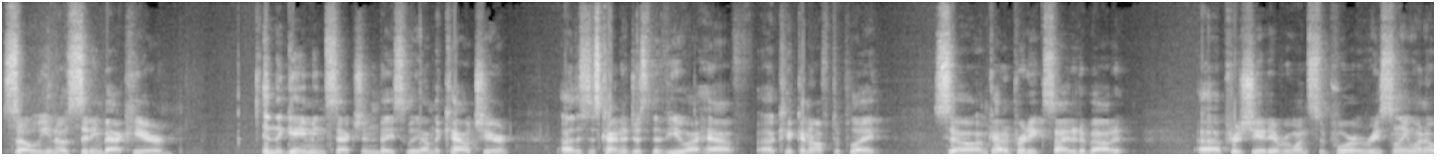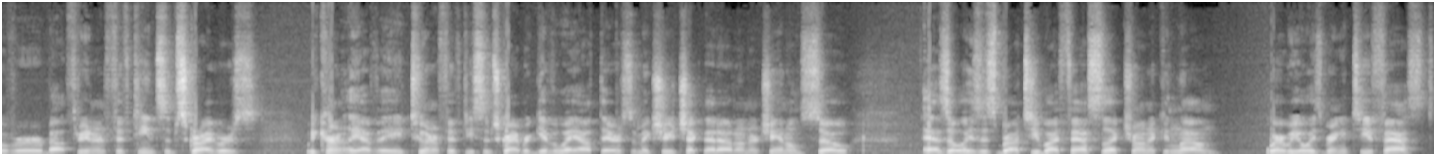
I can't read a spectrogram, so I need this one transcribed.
So, you know, sitting back here in the gaming section, basically on the couch here, uh, this is kind of just the view I have uh, kicking off to play. So I'm kind of pretty excited about it. Uh, appreciate everyone's support. We recently went over about 315 subscribers. We currently have a 250 subscriber giveaway out there, so make sure you check that out on our channel. So, as always, it's brought to you by Fast Electronic and Loud, where we always bring it to you fast,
